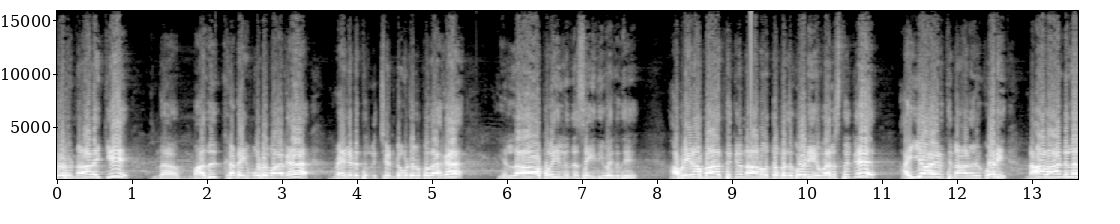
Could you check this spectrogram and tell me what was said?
ஒரு நாளைக்கு இந்த மதுக்கடை மூலமாக மேலிடத்திற்கு சென்று கொண்டிருப்பதாக எல்லா பகுதியிலிருந்து செய்தி வருது. அப்படின்னா மாதத்துக்கு நானூத்தி கோடி வருஷத்துக்கு ஐயாயிரத்தி நானூறு கோடி நாலு ஆண்டுல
